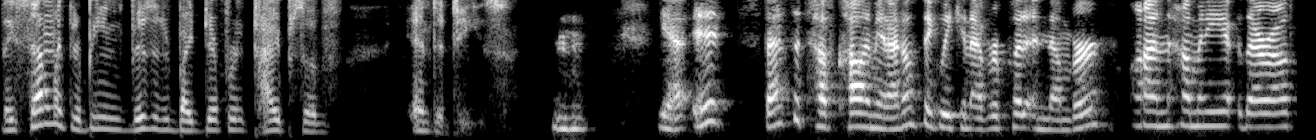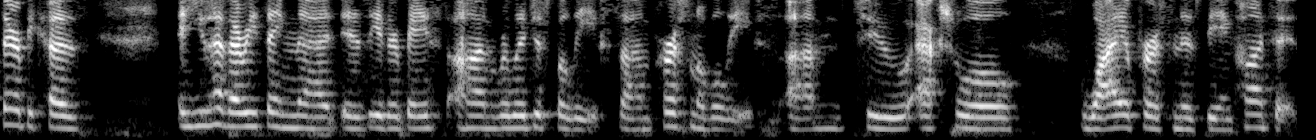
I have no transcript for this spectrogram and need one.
they sound like they're being visited by different types of entities. Yeah, it's that's a tough call. I mean, I don't think we can ever put a number on how many that are out there because you have everything that is either based on religious beliefs, um, personal beliefs, um, to actual why a person is being haunted.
